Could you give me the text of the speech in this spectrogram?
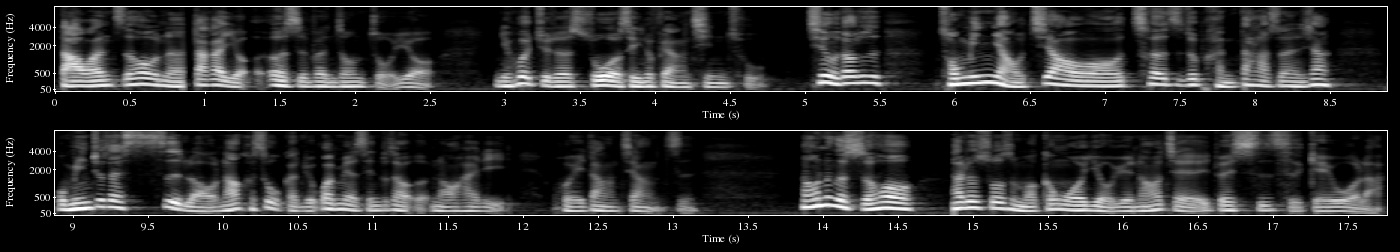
打完之后呢，大概有二十分钟左右，你会觉得所有声音都非常清楚，清楚到就是虫鸣鸟叫哦，车子就很大声，很像我明明就在四楼，然后可是我感觉外面的声音都在我脑海里。回荡这样子，然后那个时候他就说什么跟我有缘，然后写了一堆诗词给我啦。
